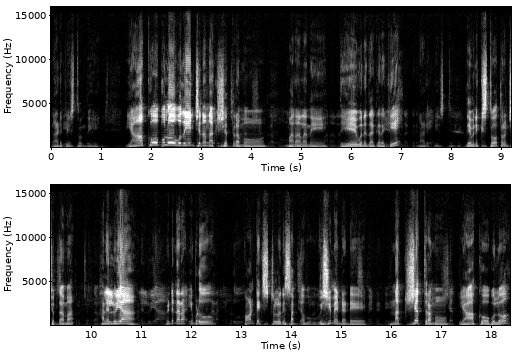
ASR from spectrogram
నడిపిస్తుంది. యాకోబులో ఉదయించిన నక్షత్రము మనల్ని దేవుని దగ్గరికి నడిపిస్తుంది. దేవునికి స్తోత్రం చెప్దామా? హలెల్లుయా. వింటున్నారా? ఇప్పుడు కాంటెక్స్ట్లోని సబ్ విషయం ఏంటంటే నక్షత్రము యాకోబులో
